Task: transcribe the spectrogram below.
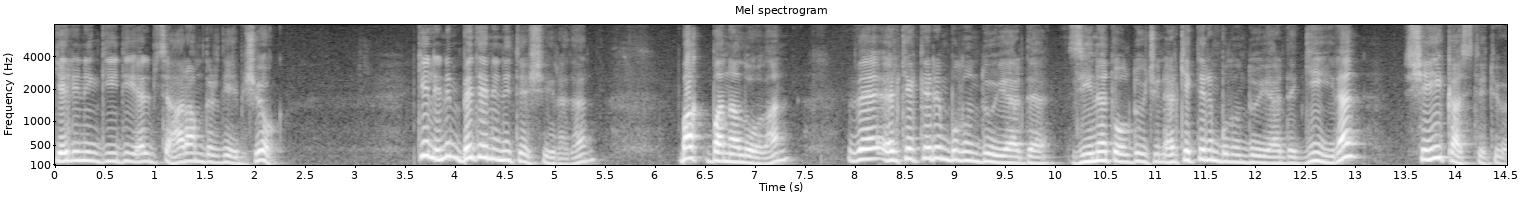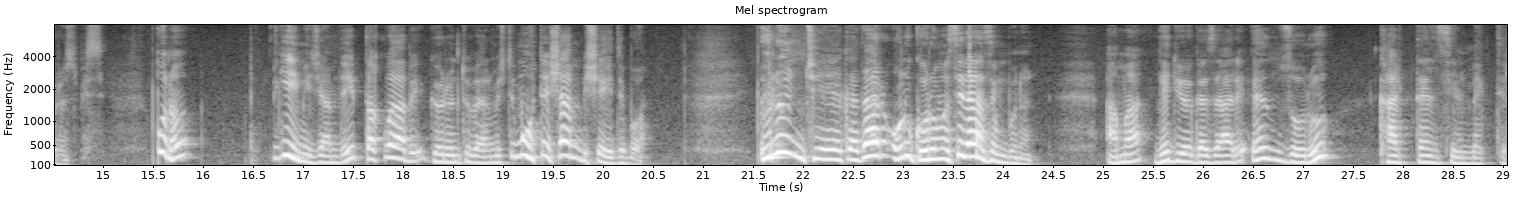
gelinin giydiği elbise haramdır diye bir şey yok. Gelinin bedenini teşhir eden, bak banalı olan, ve erkeklerin bulunduğu yerde zinet olduğu için erkeklerin bulunduğu yerde giyilen şeyi kastediyoruz biz. Bunu giymeyeceğim deyip takva bir görüntü vermişti. Muhteşem bir şeydi bu. Ölünceye kadar onu koruması lazım bunun. Ama ne diyor Gazali? En zoru kalpten silmektir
